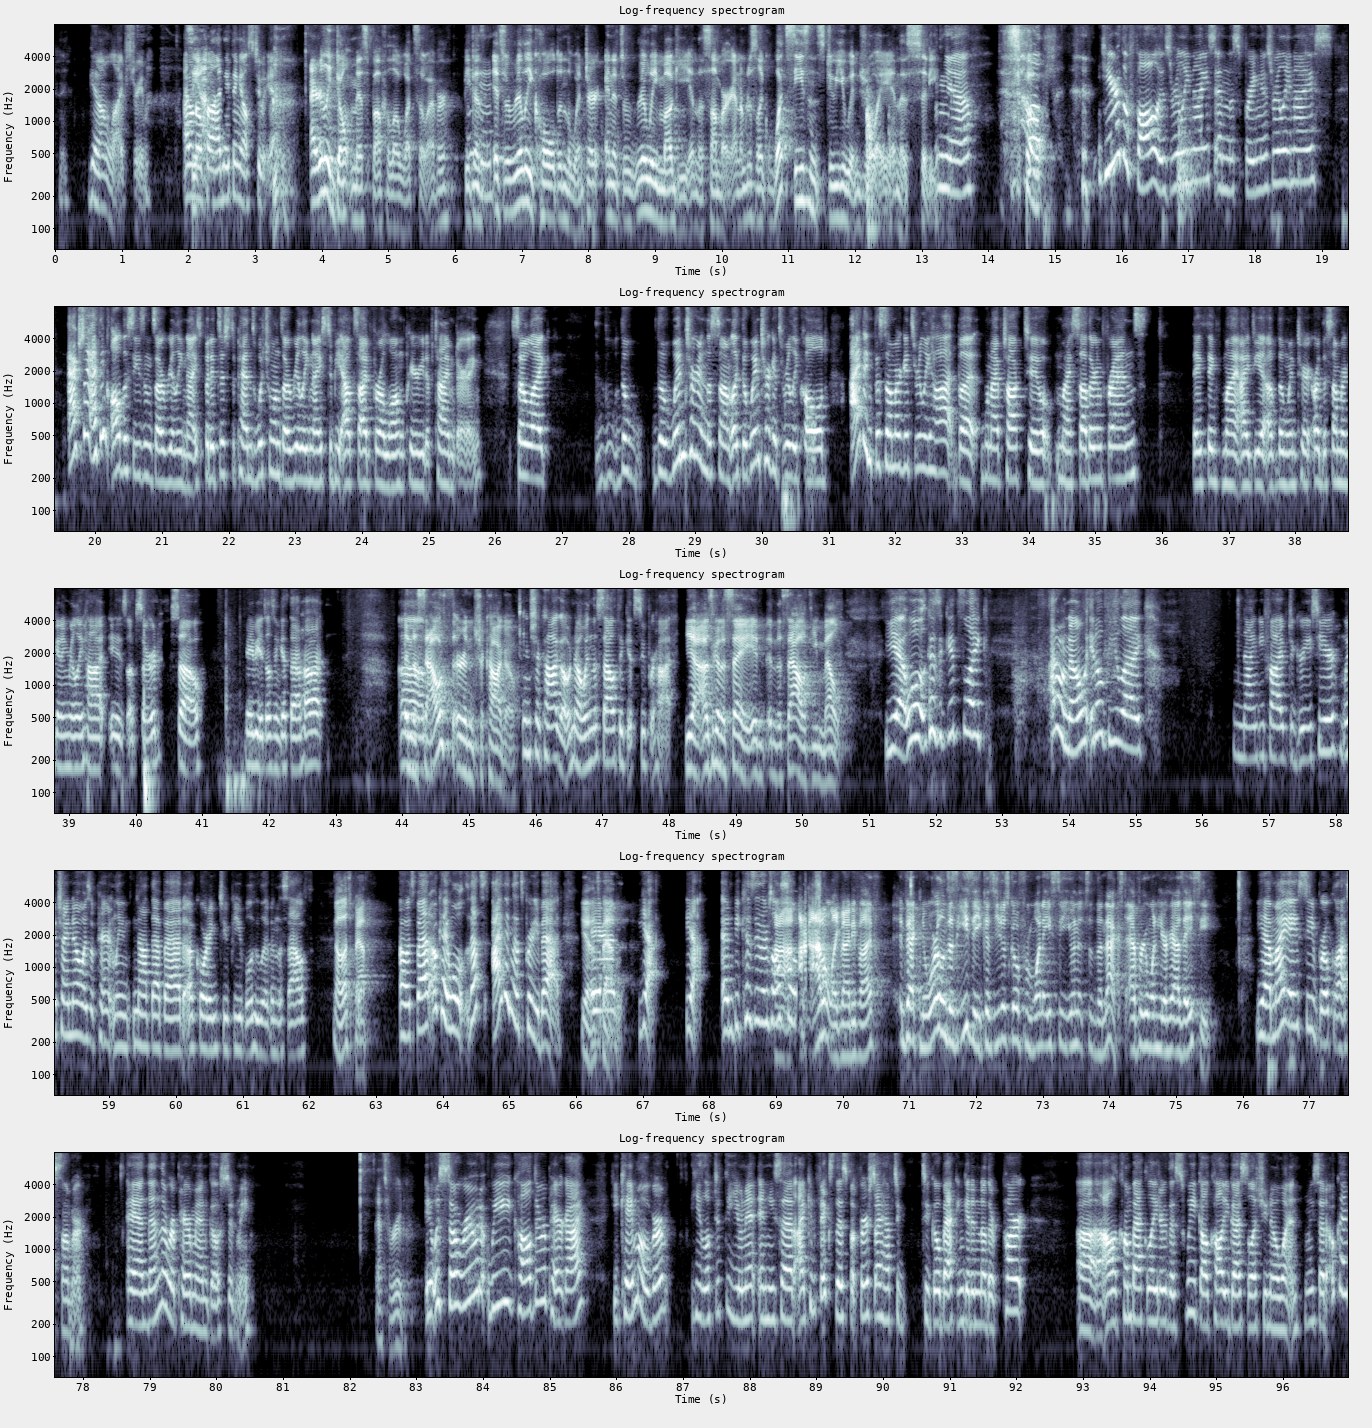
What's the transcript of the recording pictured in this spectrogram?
get on a live stream. I don't See, know if I'll add anything else to it yet. I really don't miss Buffalo whatsoever because Mhm. it's really cold in the winter and it's really muggy in the summer. And I'm just like, what seasons do you enjoy in this city? Yeah. So Well, here the fall is really nice and the spring is really nice. Actually, I think all the seasons are really nice, but it just depends which ones are really nice to be outside for a long period of time during. So like the the winter and the summer, like the winter gets really cold. I think the summer gets really hot, but when I've talked to my southern friends, they think my idea of the winter or the summer getting really hot is absurd. So maybe it doesn't get that hot. in the Um, South or in Chicago? in Chicago. No, in the South it gets super hot. Yeah, I was gonna say in, in the South you melt. Yeah, well, because it gets like, I don't know, it'll be like 95 degrees here, which I know is apparently not that bad according to people who live in the South. No, that's bad. Oh, it's bad? Okay, well, that's, I think that's pretty bad. Yeah, that's and, bad. Yeah, yeah. And because there's Uh, also. I, I don't like 95. In fact, New Orleans is easy because you just go from one AC unit to the next. Everyone here has AC. yeah, my AC broke last summer. And then the repairman ghosted me. That's rude. It was so rude. We called the repair guy. He came over. He looked at the unit and he said, "I can fix this, but first I have to to go back and get another part. Uh, I'll come back later this week. I'll call you guys to let you know when." And we said, "Okay."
